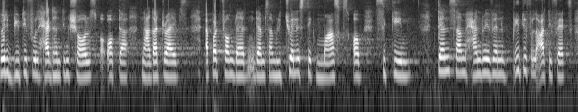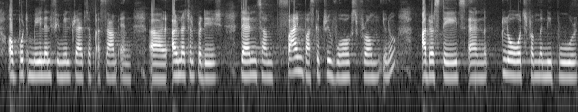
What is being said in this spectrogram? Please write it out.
very beautiful head hunting shawls of the Naga tribes. Apart from that, them some ritualistic masks of Sikkim, then some hand-woven beautiful artifacts of both male and female tribes of Assam and uh, Arunachal Pradesh, then some fine basketry works from, you know, other states and clothes from Manipur,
